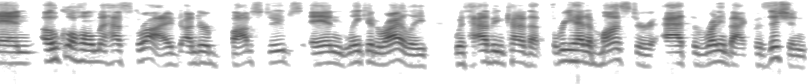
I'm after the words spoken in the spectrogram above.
And Oklahoma has thrived under Bob Stoops and Lincoln Riley with having kind of that three-headed monster at the running back position.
